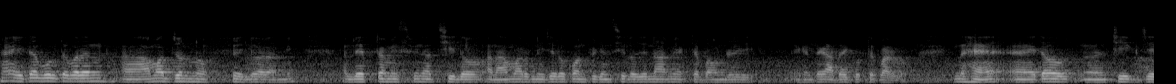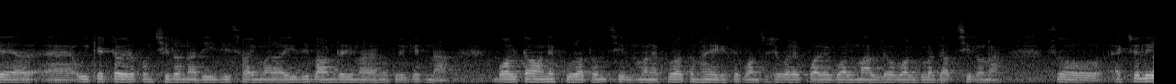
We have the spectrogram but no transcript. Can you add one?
হ্যাঁ এটা বলতে পারেন আমার জন্য ফেলিওর আমি। লেফট আর্ম স্পিনার ছিল আর আমার নিজেরও কনফিডেন্স ছিল যে না, আমি একটা বাউন্ডারি এখান থেকে আদায় করতে পারব। হ্যাঁ এটাও ঠিক যে উইকেটটাও এরকম ছিল না যে ইজি ছয় মারা ইজি বাউন্ডারি মারার মতো উইকেট না। বলটা অনেক পুরাতন ছিল মানে পুরাতন হয়ে গেছে পঞ্চাশ ওভারের পরের বল, মারলেও বলগুলো যাচ্ছিল না। সো অ্যাকচুয়ালি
